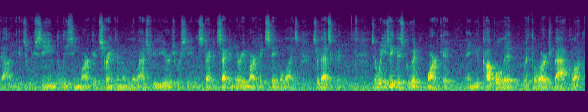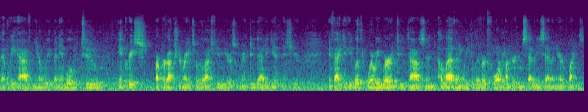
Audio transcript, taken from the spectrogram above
values. We've seen the leasing market strengthen over the last few years. We're seeing the secondary market stabilize, so that's good. So when you take this good market and you couple it with the large backlog that we have, you know, we've been able to increase our production rates over the last few years. We're going to do that again this year. In fact, if you look at where we were in 2011, we delivered 477 airplanes.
